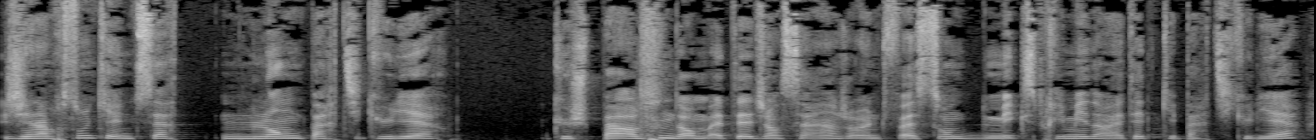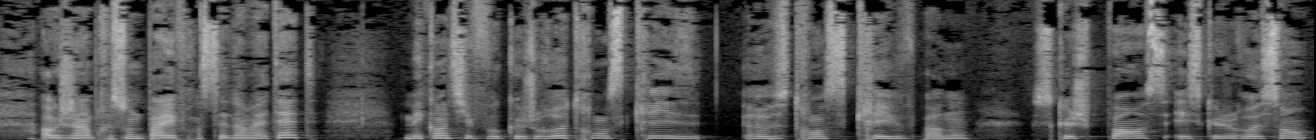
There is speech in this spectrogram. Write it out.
j'ai l'impression qu'il y a une certaine langue particulière que je parle dans ma tête, j'en sais rien, genre une façon de m'exprimer dans ma tête qui est particulière, alors que j'ai l'impression de parler français dans ma tête, mais quand il faut que je retranscrive, retranscrive pardon, ce que je pense et ce que je ressens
